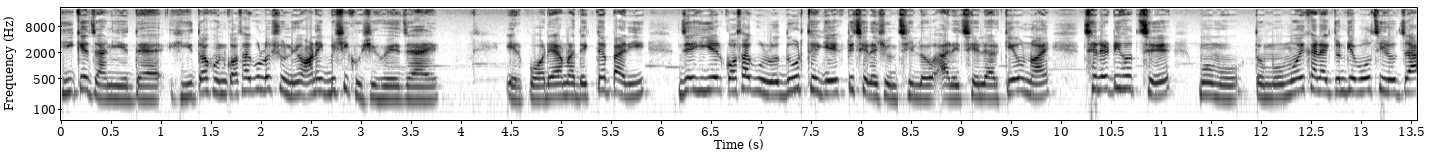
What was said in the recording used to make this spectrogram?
হিকে জানিয়ে দেয়। হি তখন কথাগুলো শুনে অনেক বেশি খুশি হয়ে যায়। এরপরে আমরা দেখতে পারি যে হিয়ের কথাগুলো দূর থেকে একটি ছেলে শুনছিল, আর এই ছেলে আর কেউ নয়। ছেলেটি হচ্ছে মোমো। তো মোমো এখানে একজনকে বলছিল, যা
